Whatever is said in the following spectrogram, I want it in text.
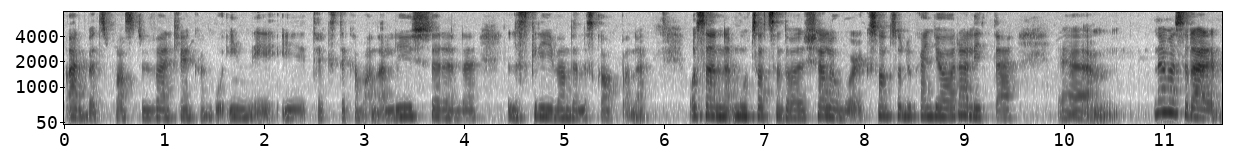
arbetspass, du verkligen kan gå in i, i text, det kan vara analyser eller, eller skrivande eller skapande. Och sen motsatsen då shallow work, sånt som du kan göra lite, eh, nej men sådär,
